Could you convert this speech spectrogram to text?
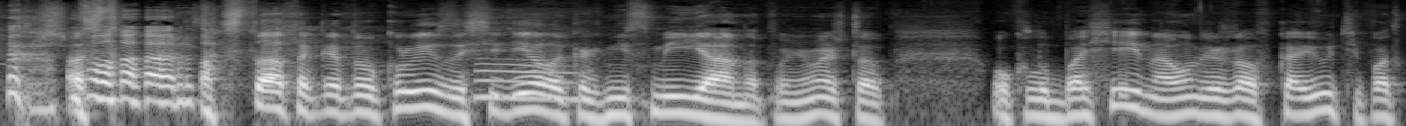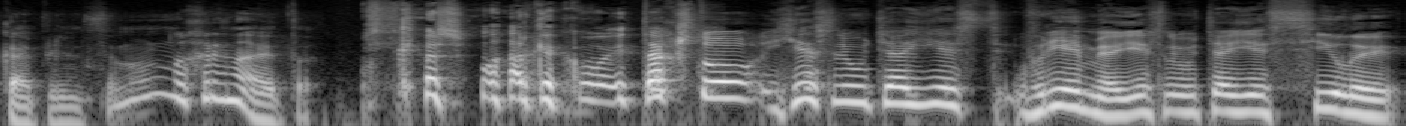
остаток этого круиза сидела как несмеяна, понимаешь, там около бассейна, а он лежал в каюте под капельницей. Ну нахрена это? Кошмар какой. Так что, если у тебя есть время, если у тебя есть силы,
